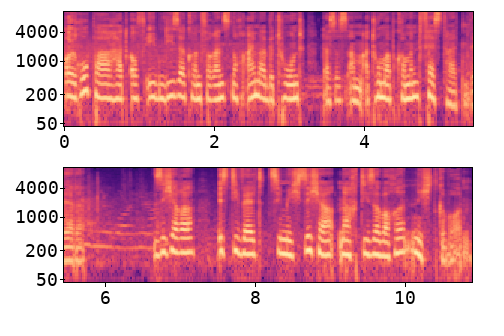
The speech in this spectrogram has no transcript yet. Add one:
Europa hat auf eben dieser Konferenz noch einmal betont, dass es am Atomabkommen festhalten werde. Sicherer ist die Welt ziemlich sicher nach dieser Woche nicht geworden.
